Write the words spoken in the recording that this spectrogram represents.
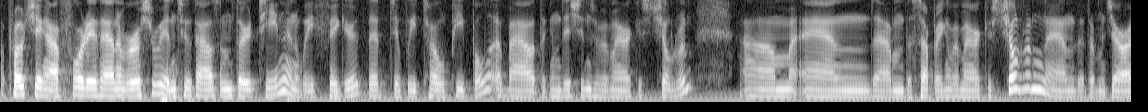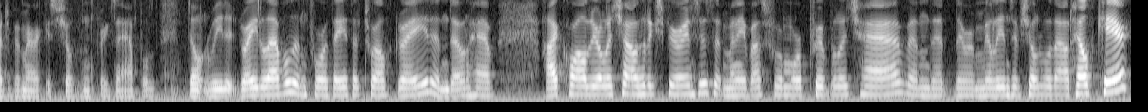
approaching our 40th anniversary in 2013, and we figured that if we told people about the conditions of America's children um, and um, the suffering of America's children, and that a majority of America's children, for example, don't read at grade level in fourth, eighth, or 12th grade and don't have high quality early childhood experiences that many of us who are more privileged have, and that there are millions of children without health care,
